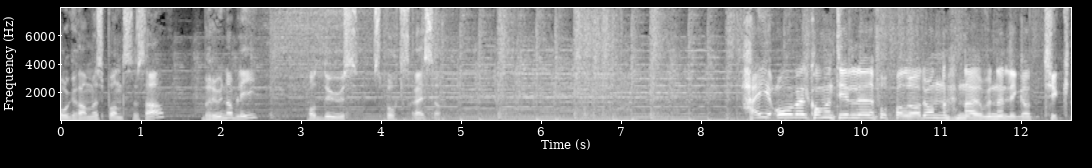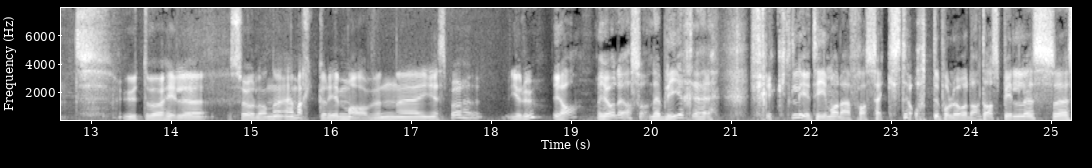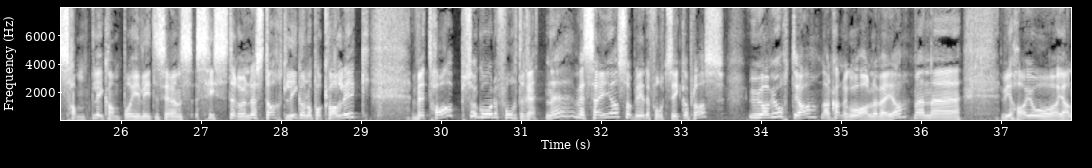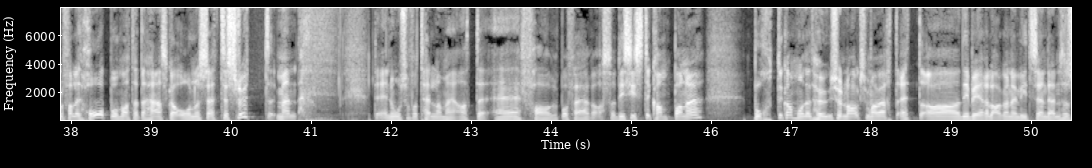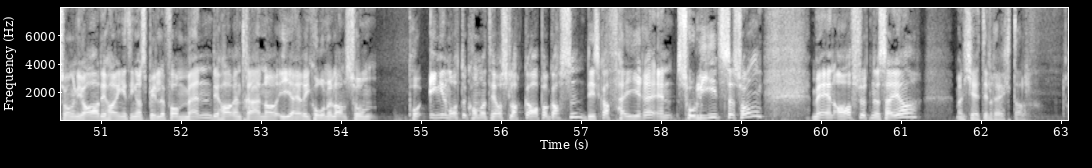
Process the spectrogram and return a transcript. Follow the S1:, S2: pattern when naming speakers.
S1: Programmet sponses av Brun og blid og Dues sportsreiser.
S2: Hei og velkommen til fotballradioen. Nervene ligger tykt utover hele Sørlandet. Jeg merker det i maven, eh, Jesper. Gjør du?
S3: Ja, gjør det, altså. Det blir eh, fryktelige timer der fra seks til åtte på lørdag. Da spilles eh, samtlige kamper i Eliteseriens siste runde. Start ligger nå på kvalik. Ved tap så går det fort rett ned. Ved seier så blir det fort sikker plass. Uavgjort, ja, da kan det gå alle veier. Men eh, vi har jo iallfall et håp om at dette her skal ordne seg til slutt. Men det er noe som forteller meg at det er fare på ferde. Altså, de siste kampene Bortekamp mot et Haugesund-lag som har vært et av de bedre lagene i Eliteserien denne sesongen. Ja, de har ingenting å spille for, men de har en trener i Eirik Horneland som på ingen måte kommer til å slakke av på gassen. De skal feire en solid sesong med en avsluttende seier. Men Kjetil Rekdal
